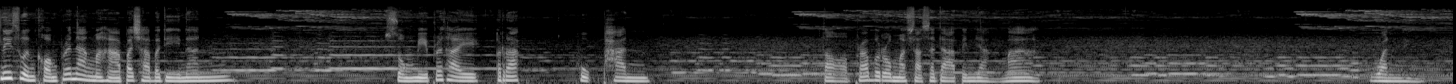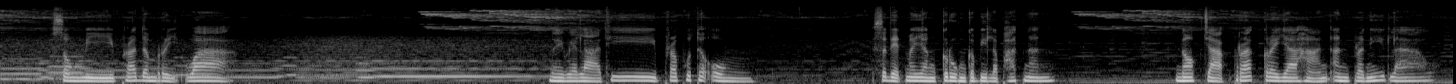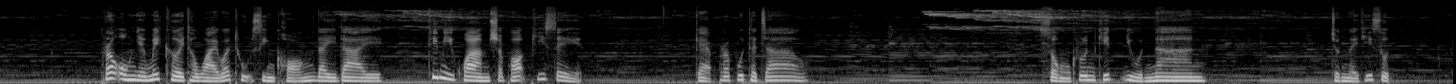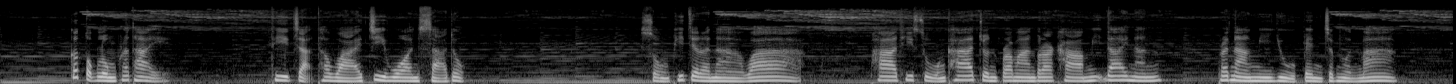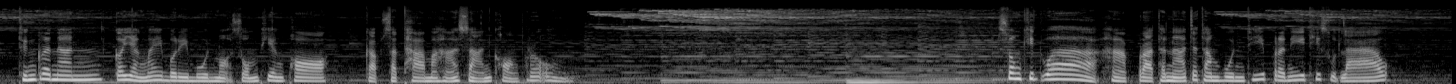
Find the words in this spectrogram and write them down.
ในส่วนของพระนางมหาประชาบดีนั้น ทรงมีพระทัยรัก ผูกพัน ต่อพระบรมศาสดาเป็นอย่างมาก วันหนึ่ง ทรงมีพระดำริว่า ในเวลาที่พระพุทธองค์ เสด็จมายังกรุงกบิลพัทนั้น นอกจากพระกระยาหารอันประณีตแล้ว พระองค์ยังไม่เคยถวายวัตถุสิ่งของใด ๆ ที่มีความเฉพาะพิเศษ แก่พระพุทธเจ้าส่งครุ่นคิดอยู่นาน จนในที่สุด ก็ตกลงพระไทย ที่จะถวายจีวรสาดกทรงพิจารณาว่า ผ้าที่สูงค่าจนประมาณราคามิได้นั้น พระนางมีอยู่เป็นจำนวนมาก ถึงกระนั้นก็ยังไม่บริบูรณ์เหมาะสมเพียงพอ กับศรัทธามหาศาลของพระองค์ ทรงคิดว่าหากปรารถนาจะทำบุญที่ประณีตที่สุดแล้ว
